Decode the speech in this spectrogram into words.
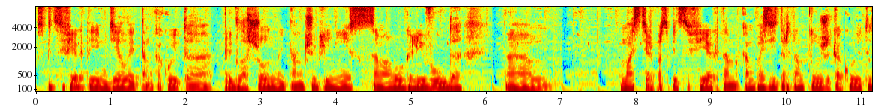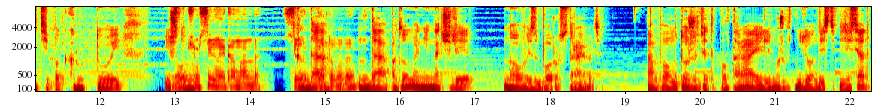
спецэффекты им делает там какой-то приглашенный там чуть ли не из самого Голливуда эм, мастер по спецэффектам, композитор там тоже какой-то типа крутой. И Ну, что в общем, сильная команда. Все да, этому, да? да, потом они начали новый сбор устраивать. Там, по-моему, тоже где-то полтора или, может быть, миллион двести пятьдесят.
